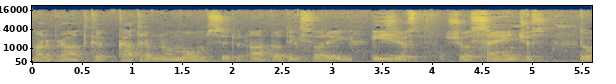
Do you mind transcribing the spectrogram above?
Manuprāt, ka katram no mums ir ārprātīgi svarīgi izjust šos senčus, to,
